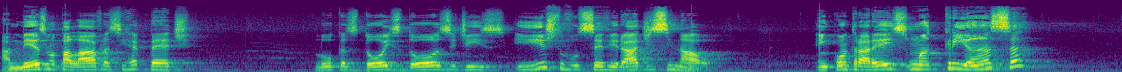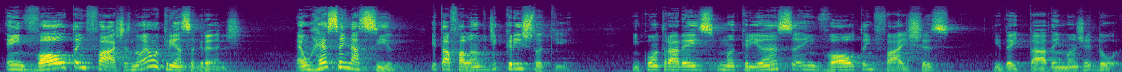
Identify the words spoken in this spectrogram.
a mesma palavra se repete. Lucas 2,12 diz: E isto vos servirá de sinal. Encontrareis uma criança envolta em faixas. Não é uma criança grande, é um recém-nascido. E está falando de Cristo aqui. Encontrareis uma criança envolta em faixas e deitada em manjedoura.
